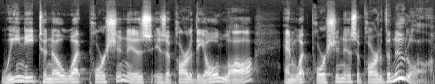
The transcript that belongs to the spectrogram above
we need to know what portion is, is a part of the old law and what portion is a part of the new law.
